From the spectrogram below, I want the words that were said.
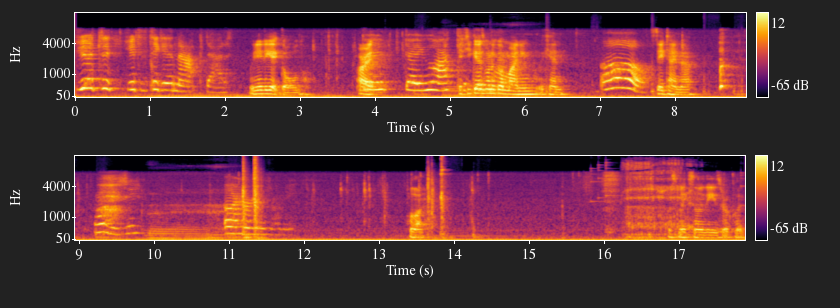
You have to you have to take a nap, Dad. We need to get gold. Alright. Daddy, you have to If you guys want to go mining, we can. Oh. It's daytime now. Oh, is he? Oh, I heard him. Hold on. Let's make some of these real quick.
